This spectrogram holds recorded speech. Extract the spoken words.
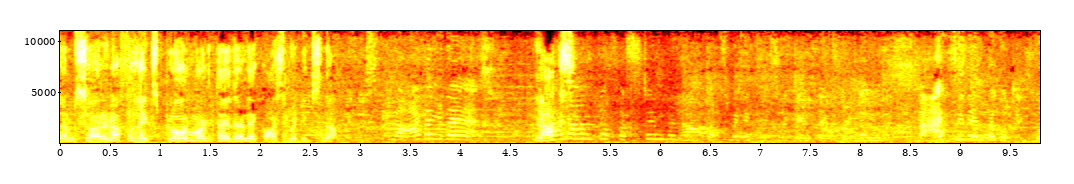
ನಮ್ ಸ್ವರ್ಣ ಫುಲ್ ಎಕ್ಸ್ಪ್ಲೋರ್ ಮಾಡ್ತಾ ಇದ್ದಾಳೆ ಕಾಸ್ಮೆಟಿಕ್ಸ್ನ. ಯಾಕೆ ಇದೆ ಅಂತ ಗೊತ್ತಿತ್ತು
